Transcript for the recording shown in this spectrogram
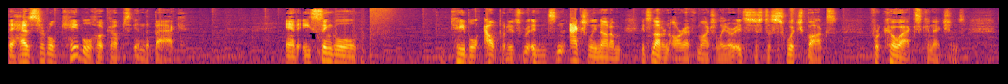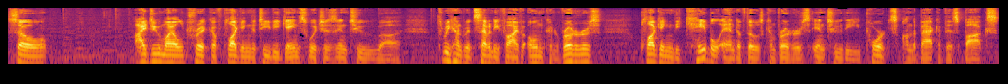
that has several cable hookups in the back and a single cable output. It's it's actually not a it's not an RF modulator. It's just a switch box for coax connections. So I do my old trick of plugging the TV game switches into uh, 375 ohm converters, plugging the cable end of those converters into the ports on the back of this box,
